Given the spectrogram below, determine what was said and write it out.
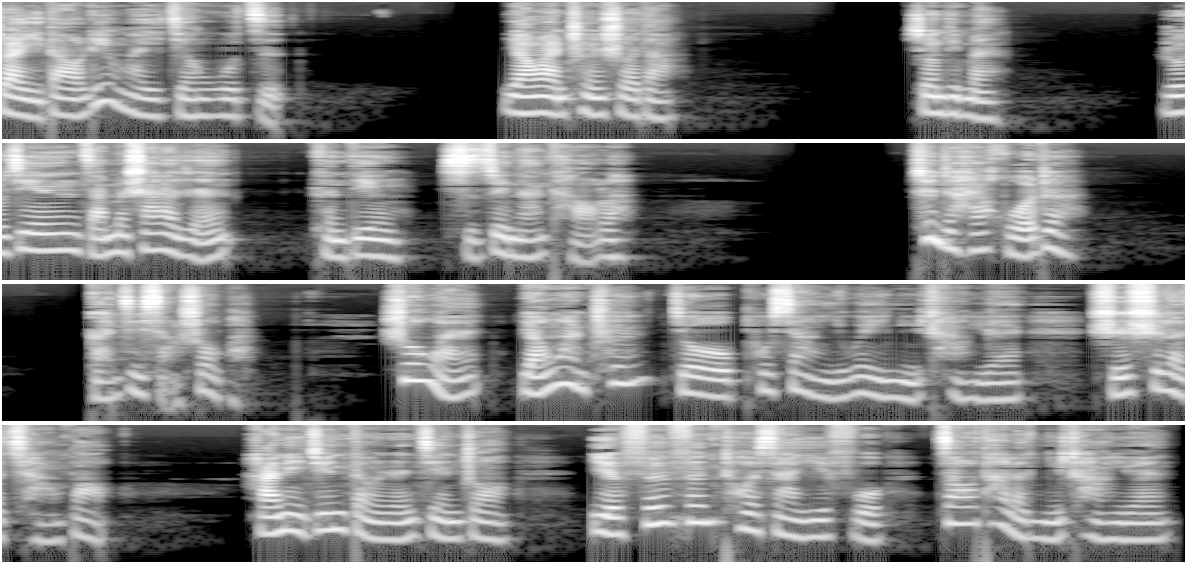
转移到另外一间屋子。杨万春说道：“兄弟们，如今咱们杀了人，肯定死罪难逃了。趁着还活着，赶紧享受吧。”说完，杨万春就扑向一位女厂员，实施了强暴。韩立军等人见状，也纷纷脱下衣服，糟蹋了女厂员。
